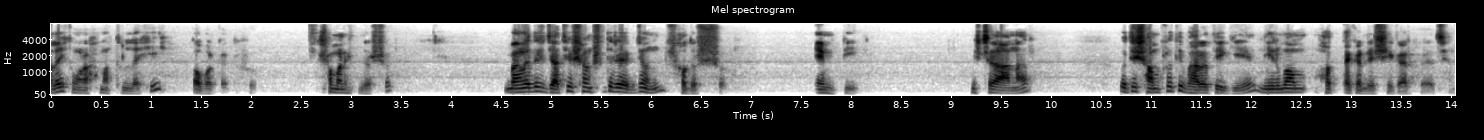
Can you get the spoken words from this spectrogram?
আলাইকুম রহমতুল্লাহি অবরকাত সম্মানিত দর্শক, বাংলাদেশ জাতীয় সংসদের একজন সদস্য, এমপি, মিস্টার আনার, অতি সম্প্রতি ভারতে গিয়ে নির্মম হত্যাকাণ্ডের শিকার হয়েছেন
